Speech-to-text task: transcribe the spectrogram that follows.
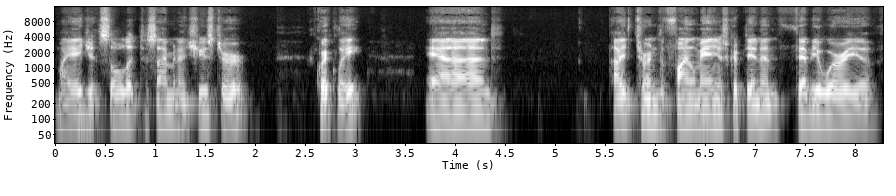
My agent sold it to Simon and Schuster quickly. And I turned the final manuscript in in February of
